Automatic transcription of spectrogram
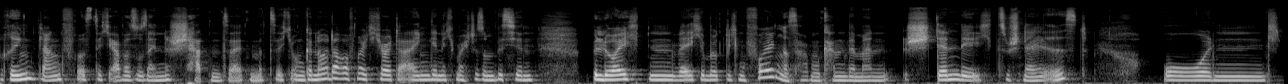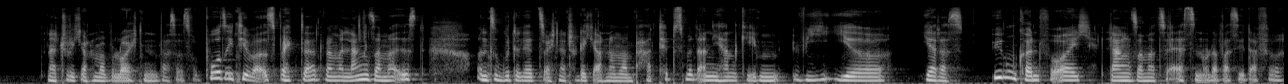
bringt langfristig aber so seine Schattenseiten mit sich. Und genau darauf möchte ich heute eingehen. Ich möchte so ein bisschen beleuchten, welche möglichen Folgen es haben kann, wenn man ständig zu schnell ist. Und natürlich auch nochmal beleuchten, was das für positive Aspekte hat, wenn man langsamer ist. Und zu guter Letzt euch natürlich auch nochmal ein paar Tipps mit an die Hand geben, wie ihr ja das üben könnt für euch, langsamer zu essen oder was ihr dafür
